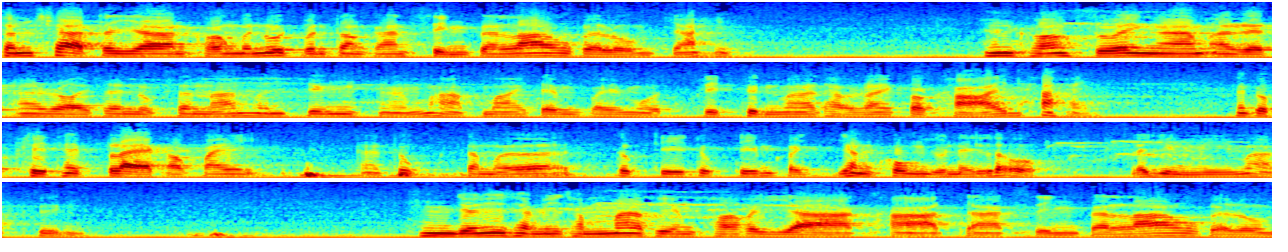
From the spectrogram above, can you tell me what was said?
สัญชาตญาณของมนุษย์มันต้องการสิ่งไปเล่าไปโลมใจ นั้นของสวยงามอร่อยอร่อยสนุกสนานมันจึงมากมายเต็มไปหมดผลิตขึ้นมาเท่าไรก็ขายได้แล้วก็ผลิตให้แปลกออกไปทุกเสมอทุกทีทุกทีมก็ยังคงอยู่ในโลก และยิ่งมีมากขึ้นเดี๋ยวนี้ถ้ามีธรรมะเพียงพอก็อยาขาดจากสิ่งกระเล่ากระโลม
